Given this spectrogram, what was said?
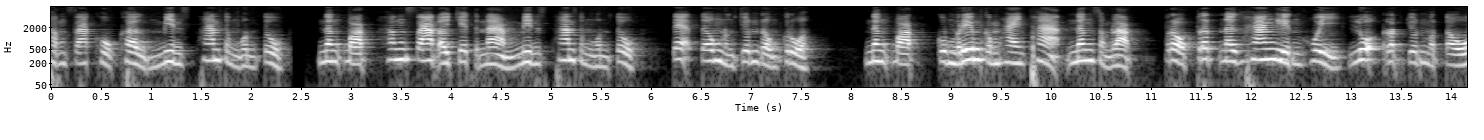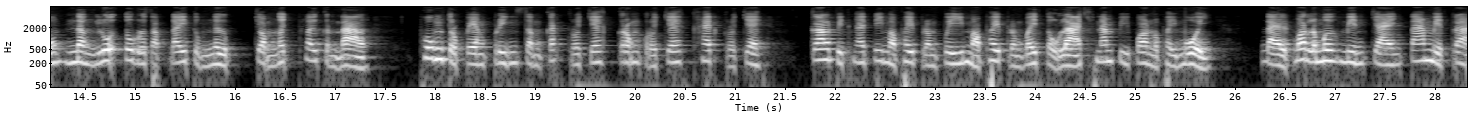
ហិង្សាឃោឃៅមានស្ថានទម្ងន់ទោសនិងបទហិង្សាដោយចេតនាមានស្ថានទម្ងន់ទោសតាក់ទងនឹងជនរងគ្រោះនិងបទគំរាមកំហែងថានឹងសម្លាប់ ប្រព្រឹត្តនៅហាងលៀងហ៊ុយលក់រថយន្តម៉ូតូនិងលក់ទូរស័ព្ទដៃទំនើបចំណុចផ្លូវកណ្ដាលភូមិត្រពាំងព្រីងសង្កាត់ក្រចេះក្រុងក្រចេះខេត្តក្រចេះកាលពីថ្ងៃទី27 28តុលាឆ្នាំ2021ដែលបទល្មើសមានចែងតាមមាត្រា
